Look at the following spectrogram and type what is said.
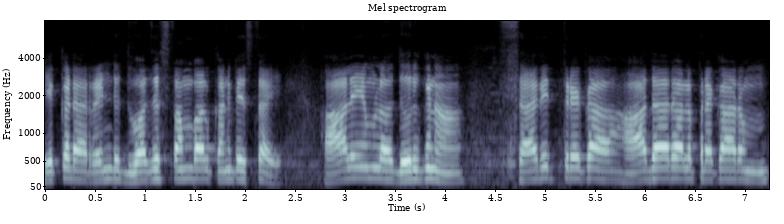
ఇక్కడ రెండు ధ్వజస్తంభాలు కనిపిస్తాయి. ఆలయంలో దొరికిన చారిత్రక ఆధారాల ప్రకారం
